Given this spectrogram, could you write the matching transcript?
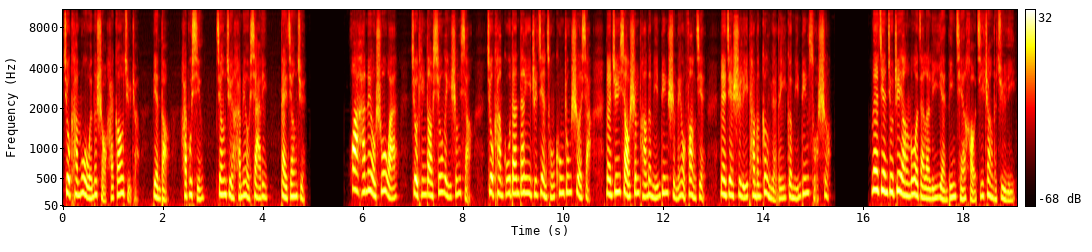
就看莫文的手还高举着，便道。还不行，将军还没有下令。待将军话还没有说完，就听到咻了一声响，就看孤单单一支箭从空中射下。那军校身旁的民兵是没有放箭，那箭是离他们更远的一个民兵所射。那箭就这样落在了离燕兵前好几丈的距离。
